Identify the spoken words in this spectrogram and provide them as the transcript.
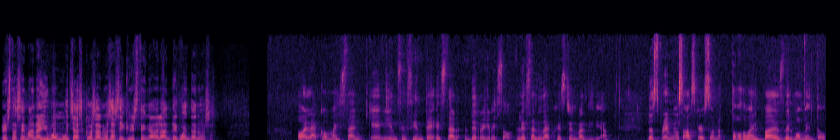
esta semana. Y hubo muchas cosas, ¿no es así Cristin? Adelante, cuéntanos. Hola, ¿cómo están? Qué bien se siente estar de regreso. Les saluda Kristen Valdivia. Los premios Oscar son todo el buzz del momento,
